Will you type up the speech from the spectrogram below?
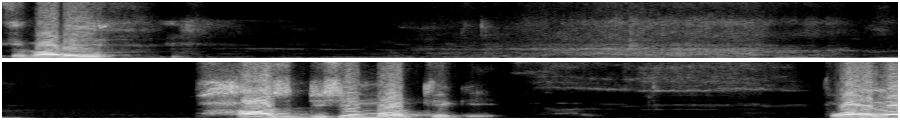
এবারে ফার্স্ট ডিসেম্বর থেকে, পয়লা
